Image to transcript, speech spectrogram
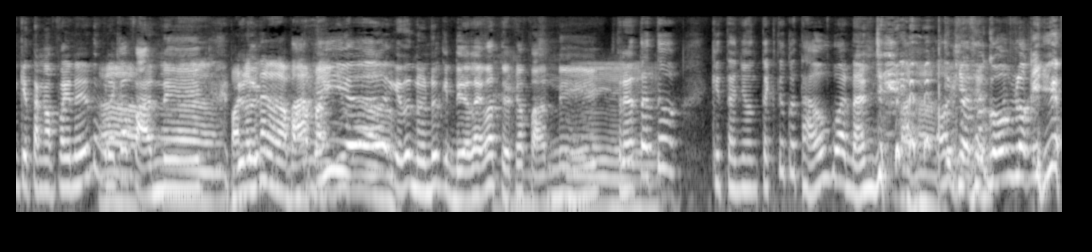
kita ngapain aja tuh mereka Ah, panik. ah. Padahal Dulu- kita nggak ngapa-ngapain Iya, juga. kita nunduk dia lewat mereka panik. Iya, iya, Ternyata iya. tuh kita nyontek tuh ketahuan anjing. Oh, kita gitu. tuh goblok iya.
